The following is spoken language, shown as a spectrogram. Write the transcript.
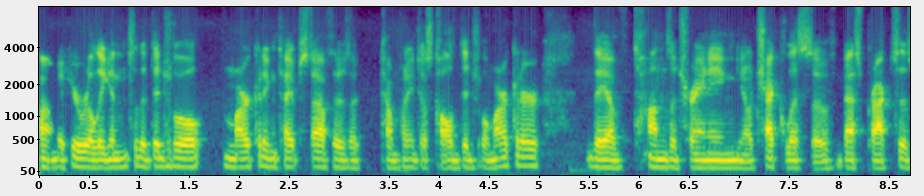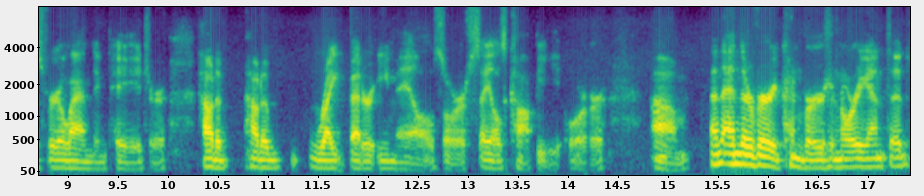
Um, if you're really into the digital marketing type stuff there's a company just called digital marketer. They have tons of training you know checklists of best practices for your landing page or how to how to write better emails or sales copy or um, and and they're very conversion oriented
